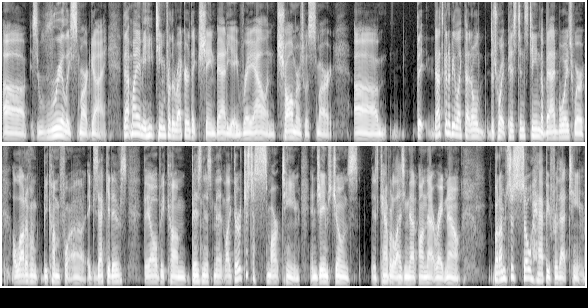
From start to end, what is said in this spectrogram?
Uh, a really smart guy. That Miami Heat team, for the record, that Shane Battier, Ray Allen, Chalmers was smart. Um, that's going to be like that old Detroit Pistons team, the Bad Boys, where a lot of them become for, uh, executives. They all become businessmen. Like they're just a smart team, and James Jones is capitalizing that on that right now. But I'm just so happy for that team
